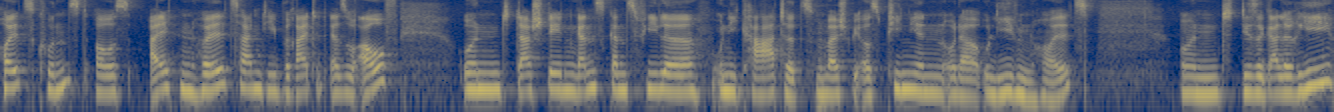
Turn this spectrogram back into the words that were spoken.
Holzkunst aus alten Hölzern, die bereitet er so auf. Und da stehen ganz, ganz viele Unikate, zum Beispiel aus Pinien- oder Olivenholz. Und diese Galerie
